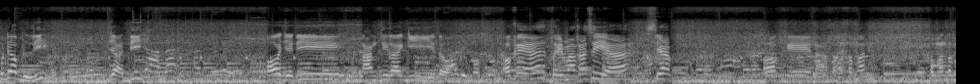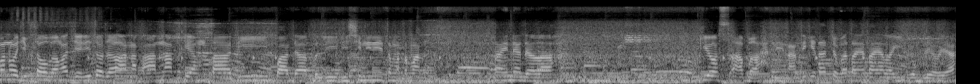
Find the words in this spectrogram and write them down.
Udah beli? Jadi? Ya, ada. Oh, jadi nanti lagi gitu. Oke ya, terima kasih ya. Siap. Oke, nah teman-teman, teman-teman wajib tahu banget. Jadi itu adalah anak-anak yang tadi pada beli di sini nih teman-teman. Nah ini adalah kios Abah nih. Nanti kita coba tanya-tanya lagi ke beliau ya.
